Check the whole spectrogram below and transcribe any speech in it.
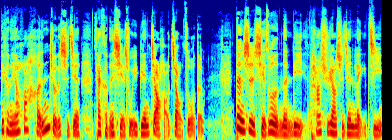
你可能要花很久的时间才可能写出一篇较好叫座的。但是写作的能力，它需要时间累积，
